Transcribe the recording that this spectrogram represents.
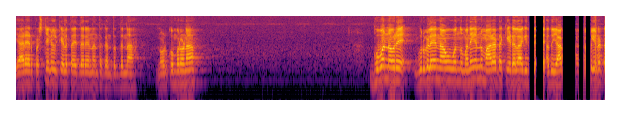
ಯಾರ್ಯಾರು ಪ್ರಶ್ನೆಗಳು ಕೇಳ್ತಾ ಇದ್ದಾರೆ ಅನ್ನತಕ್ಕಂಥದ್ದನ್ನು ನೋಡ್ಕೊಂಬರೋಣ. ಭುವನ್ ಅವರೇ, ಗುರುಗಳೇ, ನಾವು ಒಂದು ಮನೆಯನ್ನು ಮಾರಾಟಕ್ಕೆ ಇಡಲಾಗಿದೆ. ಅದು ಯಾಕೆ ಮಾರಾಟ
